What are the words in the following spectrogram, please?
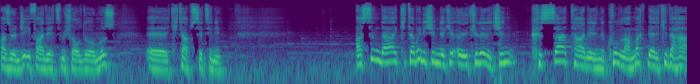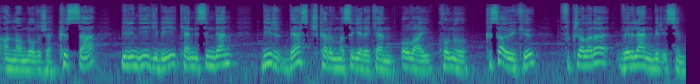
Az önce ifade etmiş olduğumuz e, kitap setini. Aslında kitabın içindeki öyküler için kıssa tabirini kullanmak belki daha anlamlı olacak. Kıssa bilindiği gibi kendisinden bir ders çıkarılması gereken olay, konu, kısa öykü fıkralara verilen bir isim.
